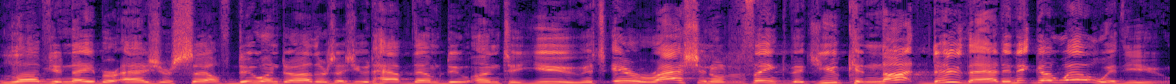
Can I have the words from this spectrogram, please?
Love your neighbor as yourself. Do unto others as you would have them do unto you. It's irrational to think that you cannot do that and it go well with you,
